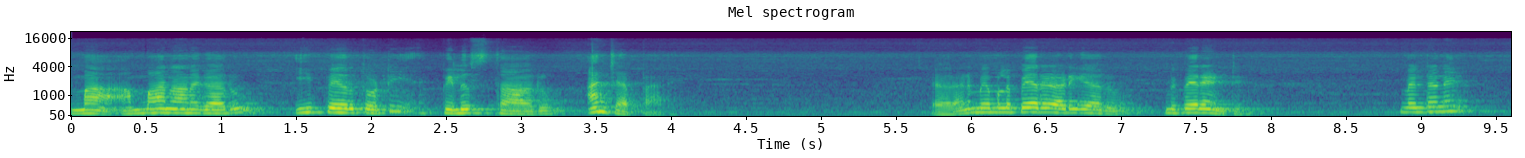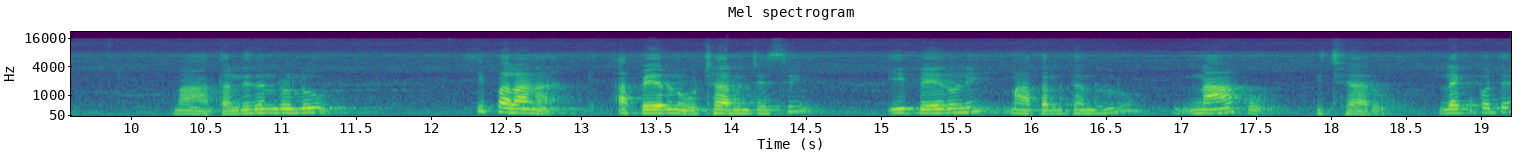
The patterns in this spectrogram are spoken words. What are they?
మా అమ్మా నాన్నగారు ఈ పేరుతోటి పిలుస్తారు అని చెప్పాలి. ఎవరైనా మిమ్మల్ని పేరు అడిగారు మీ పేరేంటి? వెంటనే మా తల్లిదండ్రులు ఈ పలానా ఆ పేరును ఉచ్చారణ చేసి ఈ పేరుని మా తల్లిదండ్రులు నాకు ఇచ్చారు. లేకపోతే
